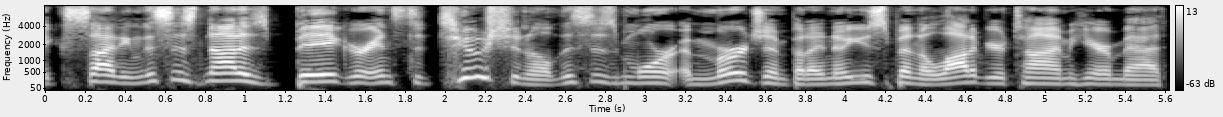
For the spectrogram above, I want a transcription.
exciting. This is not as big or institutional. This is more emergent, but I know you spend a lot of your time here, Matt.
